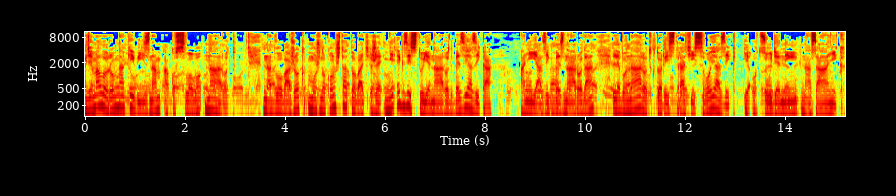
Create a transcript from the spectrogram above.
kde malo rovnaký význam ako slovo národ. Na dôvažok možno konštatovať, že neexistuje národ bez jazyka, ani jazyk bez národa, lebo národ, ktorý stratí svoj jazyk, je odsúdený na zánik.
